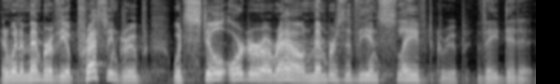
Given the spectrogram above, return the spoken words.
And when a member of the oppressing group would still order around members of the enslaved group, they did it.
